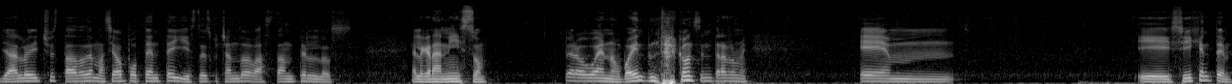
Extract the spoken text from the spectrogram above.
ya lo he dicho, está demasiado potente y estoy escuchando bastante los el granizo. Pero bueno, voy a intentar concentrarme. Eh, y sí, gente.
